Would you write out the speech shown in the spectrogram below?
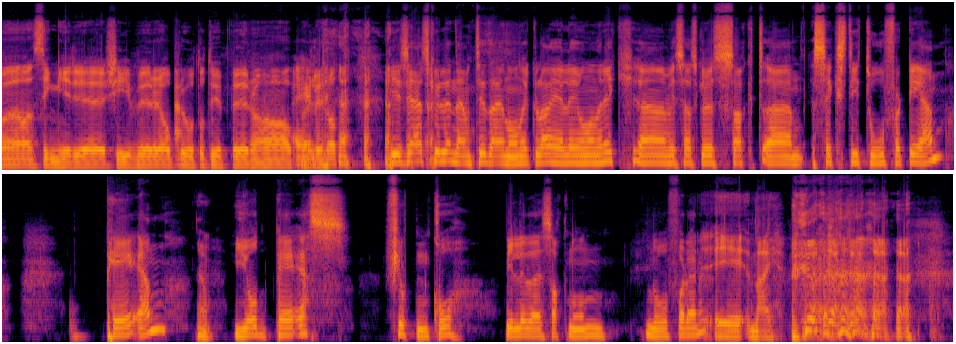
eh, singerskiver og prototyper og alt Helt mulig. rått. Hvis jeg skulle nevnt til deg nå, Nikolai, eller Jon Henrik, eh, hvis jeg skulle sagt eh, 6241, PN, Ja. JPS, 14K, ville det sagt noen noe for dere? Eh, nei.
